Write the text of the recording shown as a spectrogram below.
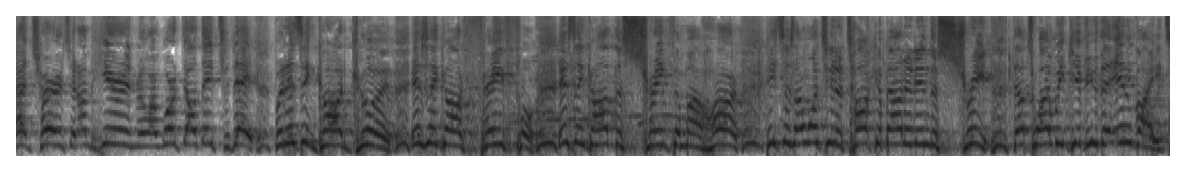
at church and I'm here and I worked all day today. But isn't God good? Isn't God faithful? Isn't God the strength of my heart? He says, I want you to talk about it in the street. That's why we give you the invites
